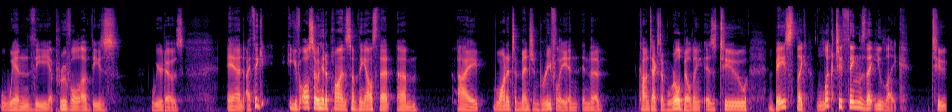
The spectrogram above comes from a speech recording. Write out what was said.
win the approval of these weirdos. And I think you've also hit upon something else that um, I wanted to mention briefly in in the context of world building is to base like look to things that you like to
